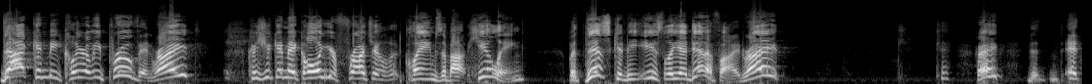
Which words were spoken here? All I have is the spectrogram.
That can be clearly proven, right? Because you can make all your fraudulent claims about healing, but this can be easily identified, right? Okay, right? It,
